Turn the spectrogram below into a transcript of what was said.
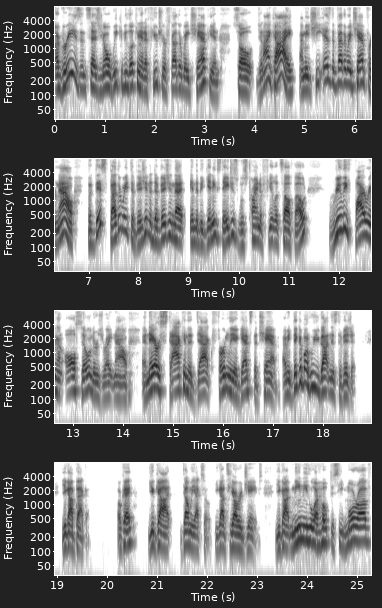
agrees and says, you know, we could be looking at a future featherweight champion. So Janai Kai, I mean, she is the featherweight champ for now, but this featherweight division, a division that in the beginning stages was trying to feel itself out, really firing on all cylinders right now. And they are stacking the deck firmly against the champ. I mean, think about who you got in this division. You got Becca. Okay. You got Delmi Exo. You got Tiara James. You got Mimi, who I hope to see more of.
